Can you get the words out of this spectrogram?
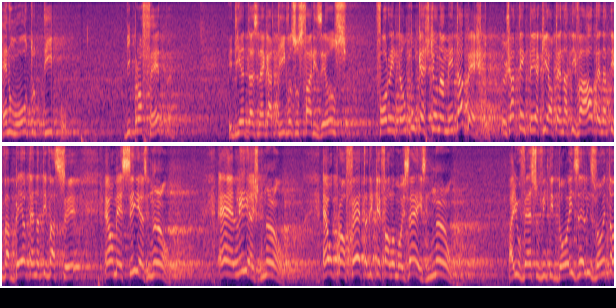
Era um outro tipo de profeta. E diante das negativas, os fariseus foram então para um questionamento aberto. Eu já tentei aqui alternativa A, alternativa B, alternativa C. É o Messias? Não. É Elias? Não. É o profeta de que falou Moisés? Não. Aí o verso 22, eles vão, então,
